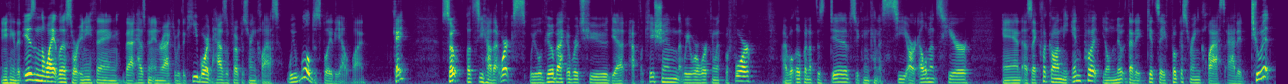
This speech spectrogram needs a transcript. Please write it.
Anything that is in the whitelist or anything that has been interacted with the keyboard and has a focus ring class, we will display the outline. OK? So let's see how that works. We will go back over to the application that we were working with before. I will open up this div so you can kind of see our elements here. And as I click on the input, you'll note that it gets a focus ring class added to it.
